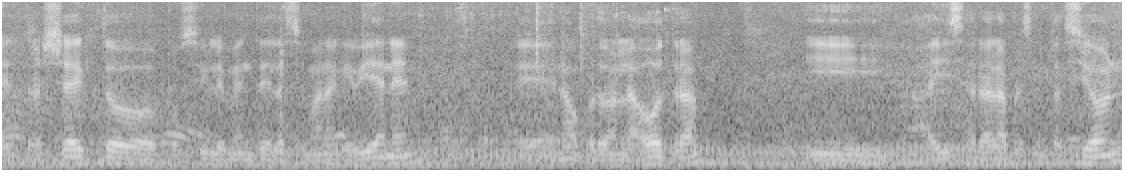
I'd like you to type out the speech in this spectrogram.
el trayecto posiblemente la semana que viene, eh, no, perdón, la otra, y ahí se hará la presentación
